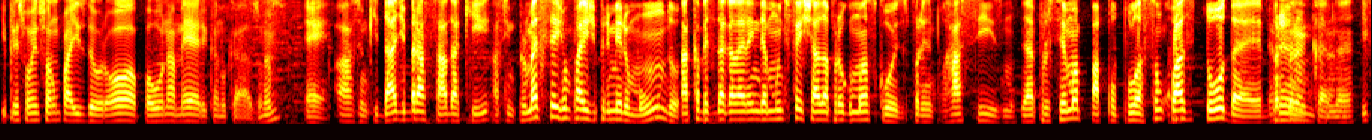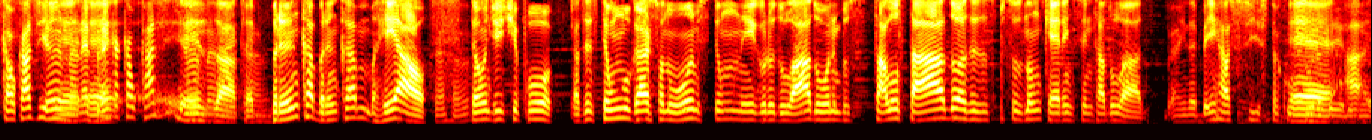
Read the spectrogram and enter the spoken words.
e principalmente só num país da Europa ou na América, no caso, né? É, assim, o que dá de braçada aqui, assim, por mais que seja um país de primeiro mundo, a cabeça da galera ainda é muito fechada para algumas coisas, por exemplo, racismo, né? Por ser uma a população quase toda é, é branca, branca, né? E caucasiana, é, né? É, branca caucasiana. Né, exato, né, é branca, branca real. Uhum. Então, de tipo, às vezes tem um lugar só no ônibus, tem um negro do lado, o ônibus tá lotado, às vezes as pessoas não querem sentar do lado ainda é bem racista a cultura é, deles. A, né?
